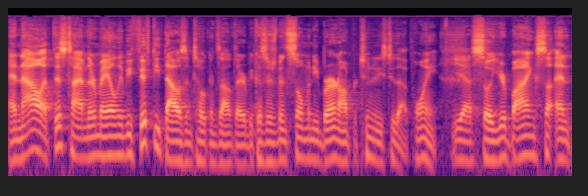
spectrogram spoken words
and now at this time there may only be 50000 tokens out there because there's been so many burn opportunities to that point Yeah. so you're buying some and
